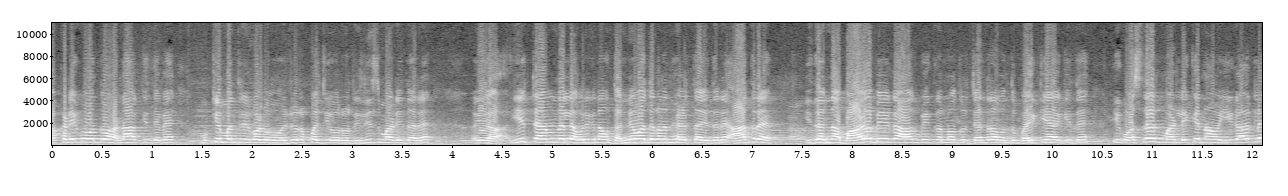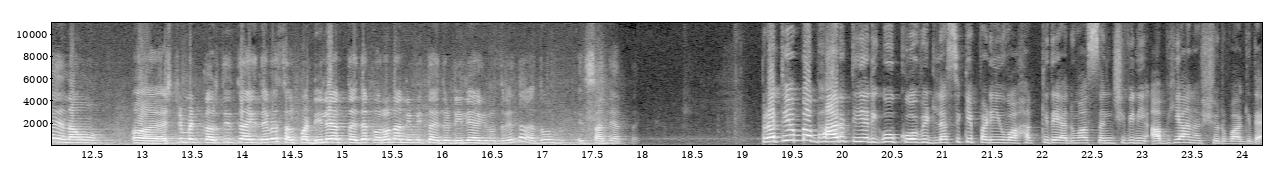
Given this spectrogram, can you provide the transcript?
ಆ ಕಡೆಗೂ ಒಂದು ಹಣ ಹಾಕಿದ್ದೇವೆ. ಮುಖ್ಯಮಂತ್ರಿಗಳು ಯಡಿಯೂರಪ್ಪಜಿಯವರು ರಿಲೀಸ್ ಮಾಡಿದ್ದಾರೆ. ಈ ಟೈಮ್ನಲ್ಲಿ ಅವರಿಗೆ ನಾವು ಧನ್ಯವಾದಗಳನ್ನು ಹೇಳ್ತಾ ಇದ್ದಾರೆ. ಆದರೆ ಇದನ್ನು ಭಾಳ ಬೇಗ ಆಗಬೇಕು ಅನ್ನೋದು ಜನರ ಒಂದು ಬಯಕೆ ಆಗಿದೆ ಈಗ ಹೊಸದಾಗಿ ಮಾಡಲಿಕ್ಕೆ ನಾವು ಈಗಾಗಲೇ ನಾವು ಎಸ್ಟಿಮೇಟ್ ಕರ್ತಿತ್ತಾ ಇದ್ದೇವೆ. ಸ್ವಲ್ಪ ಡಿಲೇ ಆಗ್ತಾ ಇದೆ. ಕೊರೋನಾ ನಿಮಿತ್ತ ಇದು ಡಿಲೇ ಆಗಿರೋದ್ರಿಂದ ಅದು ಇದು ಸಾಧ್ಯ ಆಗ್ತಾ ಇದೆ. ಪ್ರತಿಯೊಬ್ಬ ಭಾರತೀಯರಿಗೂ ಕೋವಿಡ್ ಲಸಿಕೆ ಪಡೆಯುವ ಹಕ್ಕಿದೆ ಅನ್ನುವ ಸಂಜೀವಿನಿ ಅಭಿಯಾನ ಶುರುವಾಗಿದೆ.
